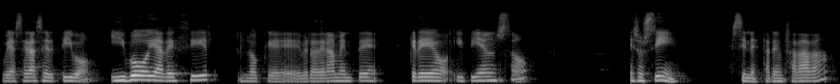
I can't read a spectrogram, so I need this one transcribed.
voy a ser asertivo y voy a decir lo que verdaderamente creo y pienso, eso sí, sin estar enfadada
